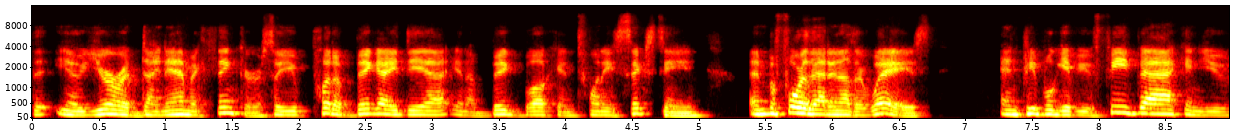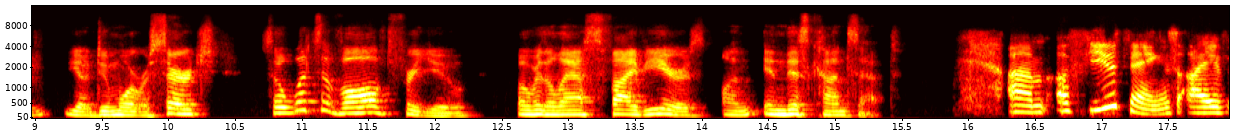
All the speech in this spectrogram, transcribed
that you know you're a dynamic thinker, so you put a big idea in a big book in 2016, and before that in other ways and people give you feedback and you you know do more research. So what's evolved for you over the last five years on in this concept um, a few things. I've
